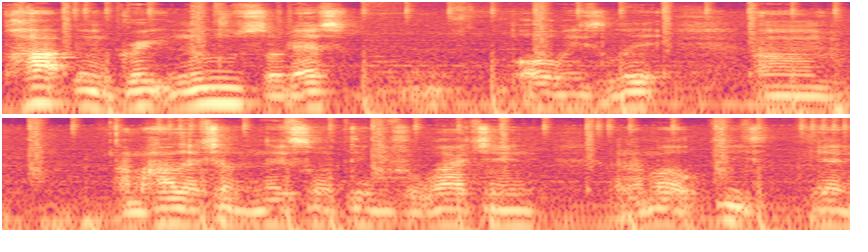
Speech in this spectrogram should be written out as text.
popping great news, so that's always lit. Um, I'm gonna holler at you on the next one. Thank you for watching, and I'm out. Peace. Yeah.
